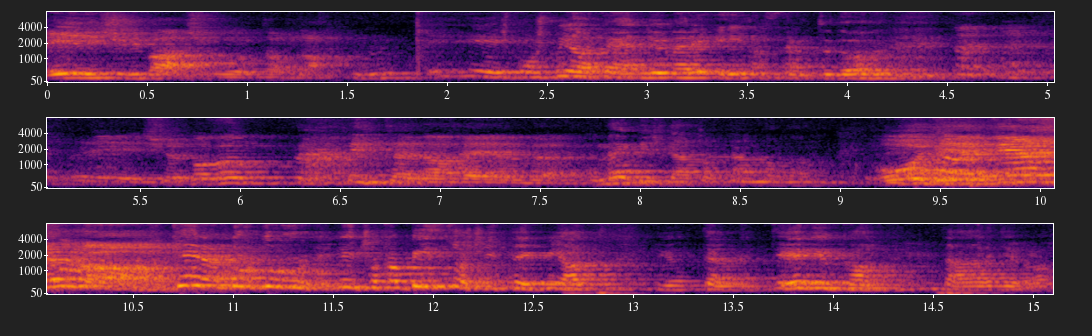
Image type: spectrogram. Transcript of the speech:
én is hibás voltam, na. És most mi a teendő, mert én azt nem tudom. És hát magam mit tenne a helyemben? Megvizsgáltatnám magam. Hogy érti ezt, uram? Kérem, doktor úr, én csak a biztosíték miatt jöttem. Térjünk a tárgyra.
